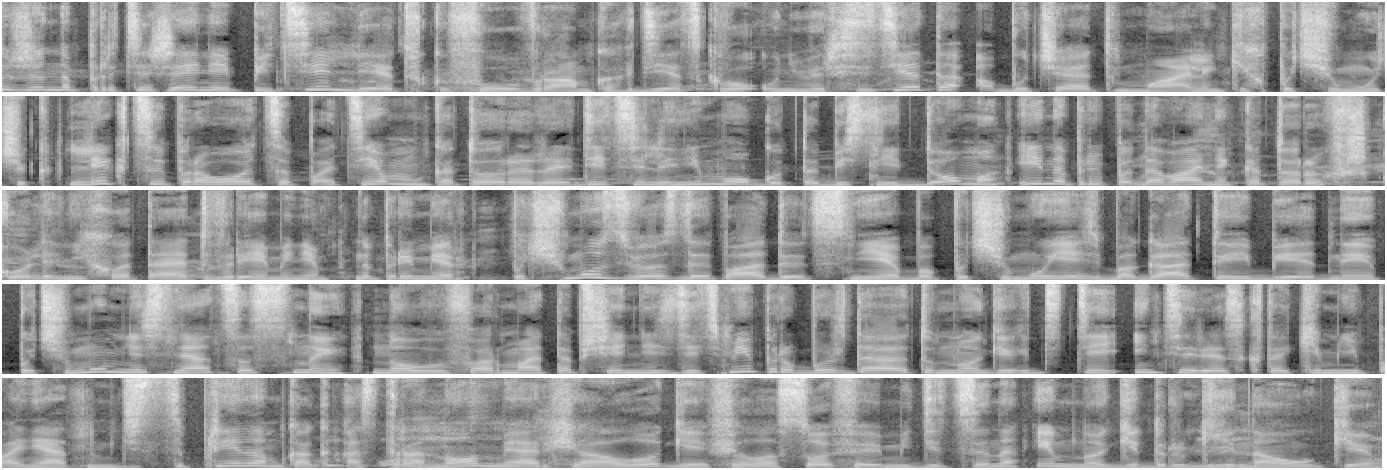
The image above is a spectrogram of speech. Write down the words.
уже на протяжении пяти лет в КФУ в рамках детского университета обучают маленьких почемучек. Лекции проводятся по темам, которые родители не могут объяснить дома и на преподавание которых в школе не хватает времени. Например, почему звезды падают с неба, почему есть богатые и бедные, почему мне снятся сны. Новый формат общения с детьми пробуждает у многих детей интерес к таким непонятным дисциплинам, как астрономия, археология, философия, медицина и многие другие науки.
